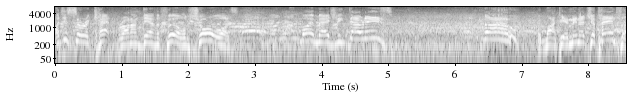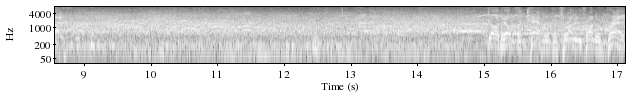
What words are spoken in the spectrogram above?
I just saw a cat run on down the field. I'm sure it was. Am I imagining? There it is. No. It might be a miniature panther. God help the cat if it's run in front of Brad.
